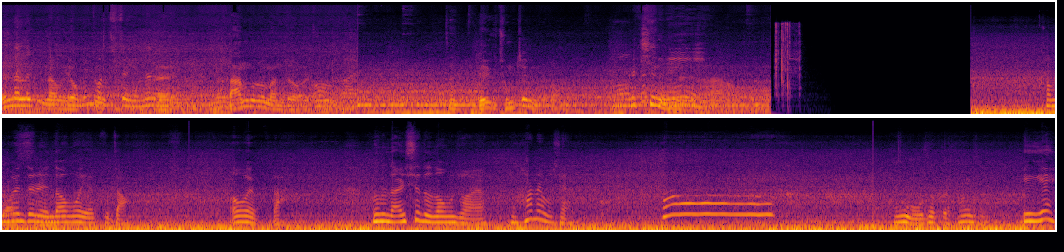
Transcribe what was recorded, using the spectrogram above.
옛날 느낌 나고 뭔가 진짜 옛날 네, 느낌이야. 나무로 만들어가지고. 어, 맞아. 여기 종점인가 봐. 어, 끝이네. 끝이네. 아, 어. 건물들이 너무 예쁘죠? 너무 예쁘다. 오늘 날씨도 너무 좋아요. 하늘 보세요. 아, 구 오사카 상상. 이게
